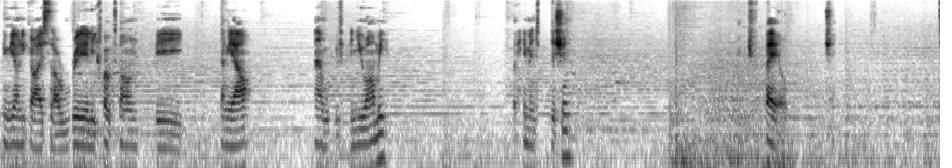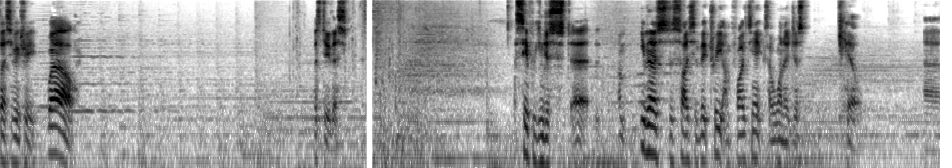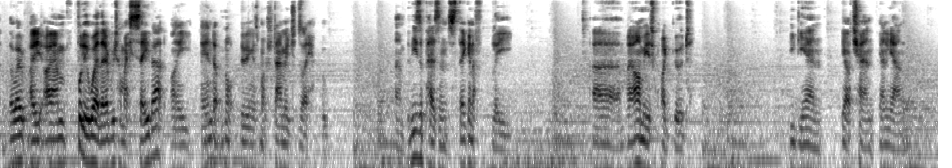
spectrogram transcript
I think the only guys that I'll really focus on will be Zhang Liao and we'll give him a new army. Put him into position. Which Decisive victory. Well, let's do this. Let's see if we can just, uh, um, even though it's a decisive victory, I'm fighting it because I want to just kill. Uh, though I, I am fully aware that every time I say that, I, I end up not doing as much damage as I hope. Um, but these are peasants, they're going to flee. Uh, my army is quite good. BDN, Yao Chan, Yan Liang,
